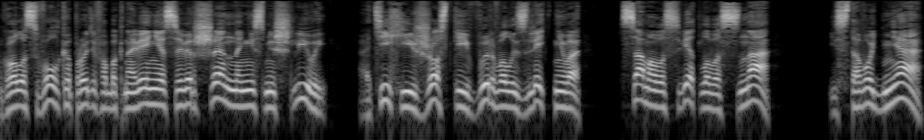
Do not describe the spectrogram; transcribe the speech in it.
Голос волка против обыкновения совершенно не смешливый, а тихий и жесткий вырвал из летнего, самого светлого сна, из того дня,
